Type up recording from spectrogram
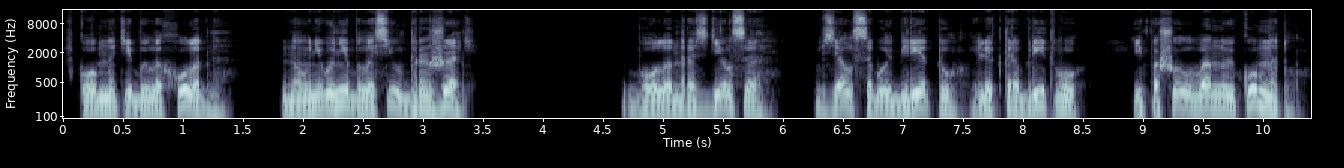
В комнате было холодно, но у него не было сил дрожать. Болон разделся, взял с собой беретту, электробритву и пошел в ванную комнату.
